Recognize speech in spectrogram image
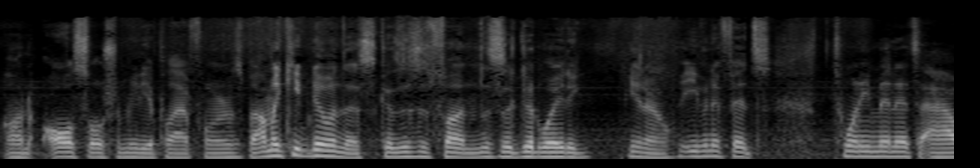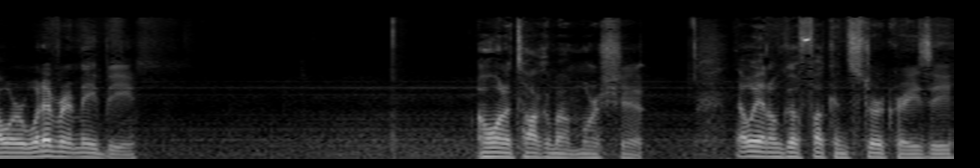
on all social media platforms. But I'm to keep doing this cuz this is fun. This is a good way to, you know, even if it's 20 minutes, hour, whatever it may be. I want to talk about more shit. That way I don't go fucking stir crazy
